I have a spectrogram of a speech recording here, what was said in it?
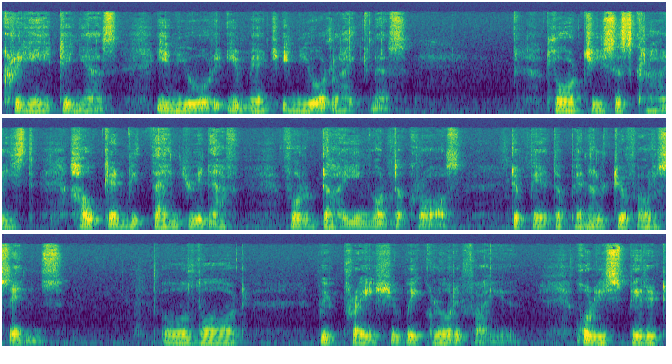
creating us in your image, in your likeness. Lord Jesus Christ, how can we thank you enough for dying on the cross to pay the penalty of our sins? Oh Lord, we praise you, we glorify you. Holy Spirit,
